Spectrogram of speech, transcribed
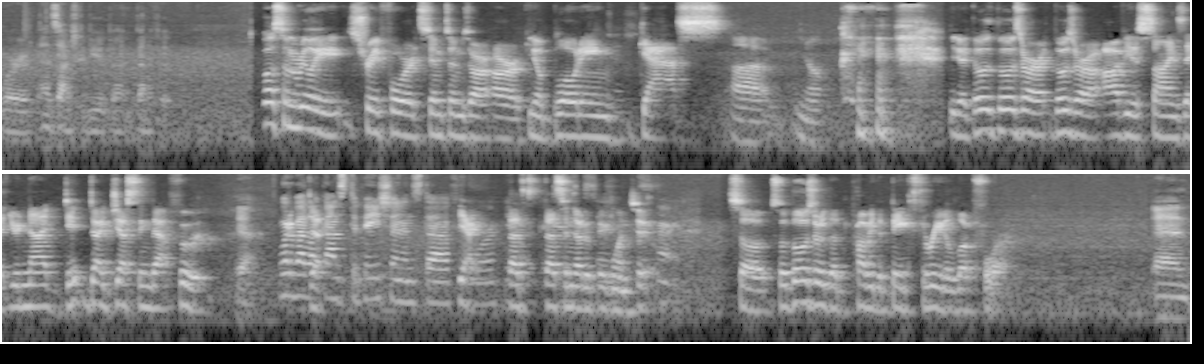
where enzymes could be a benefit? Well, some really straightforward symptoms are, are you know bloating, gas. Uh, you know, you know those those are those are obvious signs that you're not di- digesting that food. Yeah. What about like Yeah. constipation and stuff? Yeah, or- that's okay, that's another big one too. All right. So so those are the probably the big three to look for. And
